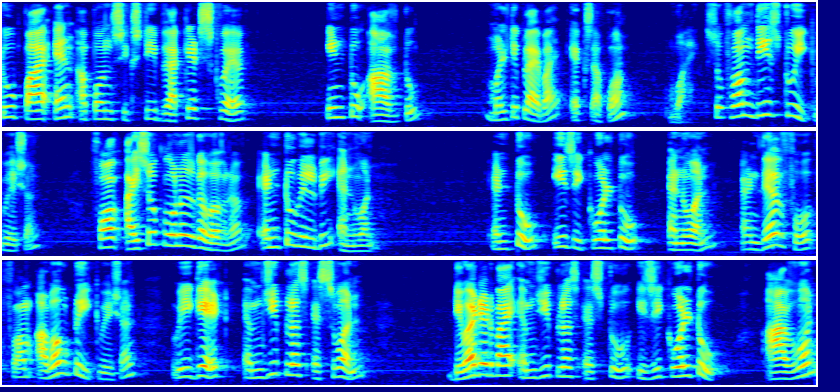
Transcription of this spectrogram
2 pi n upon 60 bracket square into r2 multiply by x upon y. So, from these two equation for isochronous governor n2 will be n1 n2 is equal to n1 and therefore from above two equation we get mg plus s1 divided by mg plus s2 is equal to r1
